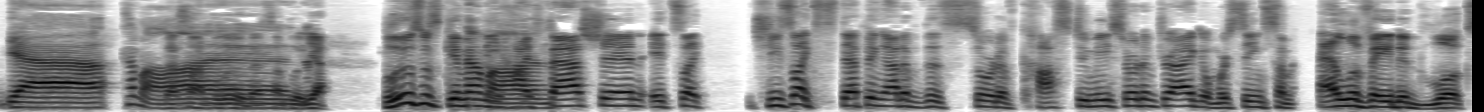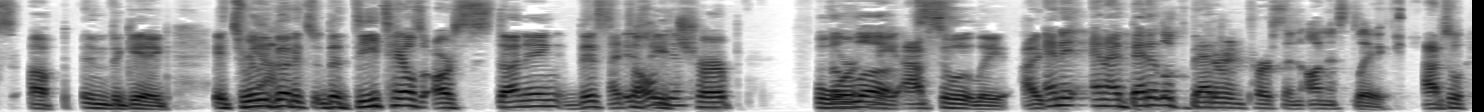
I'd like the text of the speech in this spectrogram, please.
Yeah, come on. That's not blue. That's not blue. Yeah. Blu's was giving Come me high fashion. It's like she's like stepping out of this sort of costumey sort of drag, and we're seeing some elevated looks up in the gig. It's really Yeah. good. It's the details are stunning. This I is a you. chirp for me. Absolutely. I And it and I bet it looked better in person, honestly. absolutely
